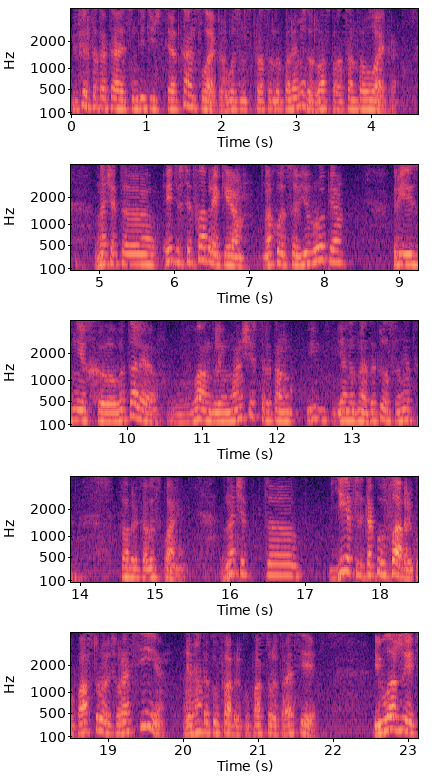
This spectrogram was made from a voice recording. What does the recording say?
Бифлекс это такая синтетическая ткань с лайкра. 80% полиамида, 20% лайкра. Значит, э, эти все фабрики находятся в Европе. Три из них э, в Италии, в Англии, в Манчестере, там, и, я не знаю, закрылся или нет, фабрика в Испании. Значит, э, если такую фабрику построить в России, если Ага. такую фабрику построить в России, и вложить,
